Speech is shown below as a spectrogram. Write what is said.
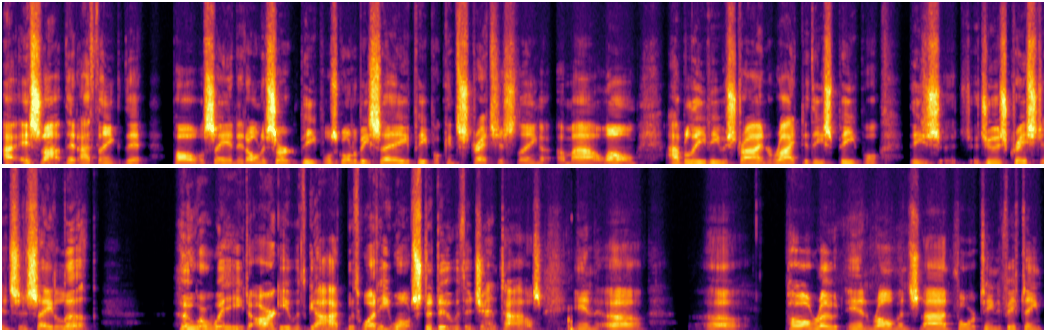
I, it's not that I think that Paul was saying that only certain people is going to be saved. People can stretch this thing a, a mile long. I believe he was trying to write to these people, these Jewish Christians, and say, look, who are we to argue with God with what he wants to do with the Gentiles? And uh, uh, Paul wrote in Romans 9 14 and 15,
